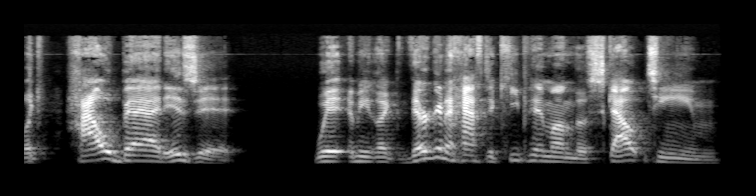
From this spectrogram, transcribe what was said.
Like, how bad is it? With I mean, like they're gonna have to keep him on the scout team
